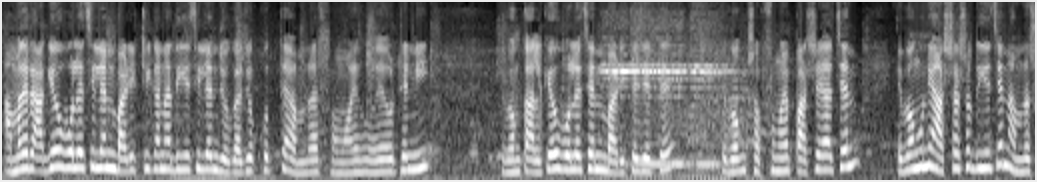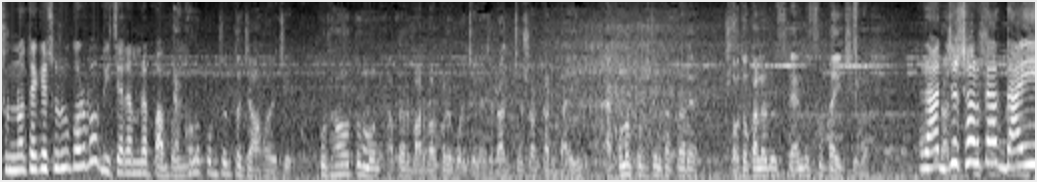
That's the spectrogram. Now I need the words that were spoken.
আমাদের আগেও বলেছিলেন বাড়ির ঠিকানা দিয়েছিলেন যোগাযোগ করতে আমরা সময় হয়ে ওঠেনি এবং কালকেও বলেছেন বাড়িতে যেতে এবং সবসময় পাশে আছেন এবং উনি আশ্বাসও দিয়েছেন আমরা শূন্য থেকে শুরু করব বিচার আমরা পাবো। এখনও পর্যন্ত যা হয়েছে কোথাও তো মনে- আপনার বারবার করে বলছেন যে রাজ্য সরকার দায়ী এখনও পর্যন্ত আপনার গতকালের স্ট্যান্ডার্স তো তাই ছিল। রাজ্য সরকার দায়ী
